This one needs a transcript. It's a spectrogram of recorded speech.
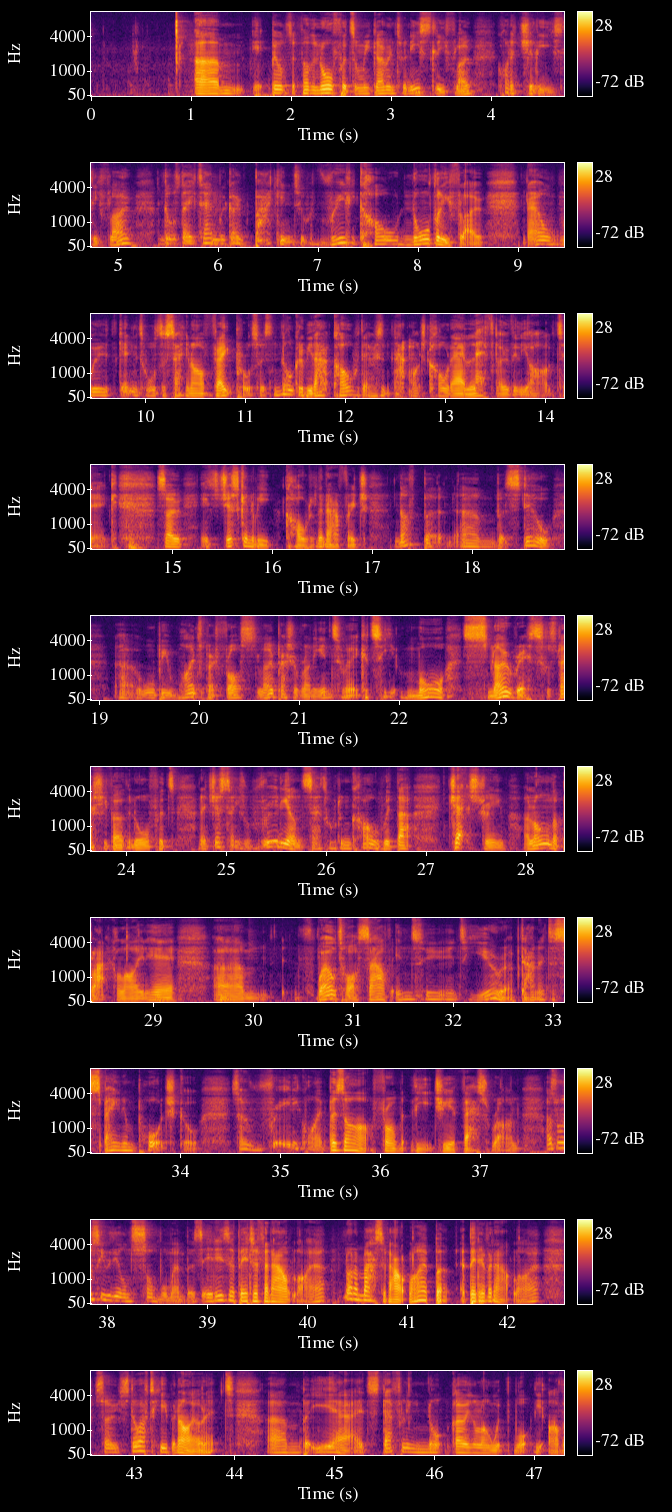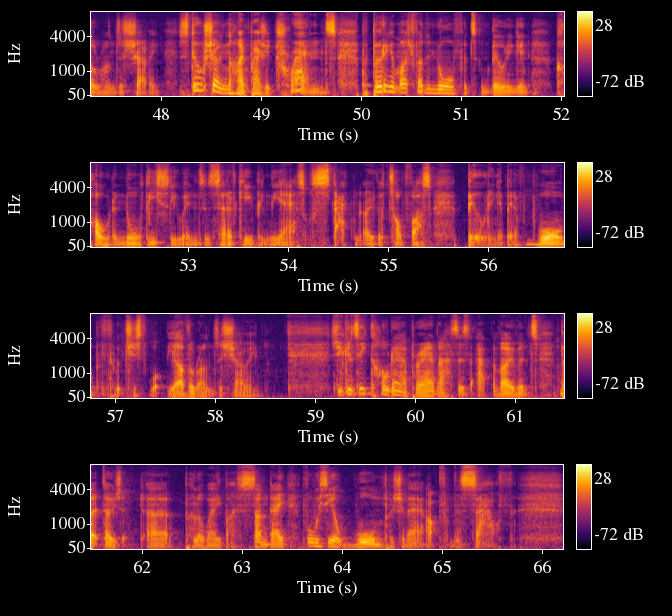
um, it builds it further northwards and we go into an easterly flow, quite a chilly easterly flow. And towards day 10, we go back into a really cold northerly flow. Now we're getting towards the second half of April, so it's not going to be that cold. There isn't that much cold air left over the Arctic. So it's just going to be colder than average, enough, but, um, but still uh, will be widespread frost, low pressure running into it. Could see more snow risks, especially further northwards, and it just stays really unsettled and cold with that jet stream along the black line here, um, well to our south into into Europe, down into Spain and Portugal. So really quite bizarre from the GFS run. As we'll see with the ensemble members, it is a bit of an outlier, not a massive outlier, but a bit of an outlier. So you still have to keep an eye on it. Um, but yeah, it's definitely not going along with what the other runs are showing. Still showing the high pressure trends, but building it much further northwards and building in cold and northeasterly winds instead of keeping the air sort of stagnant over the top of us, building a bit of warmth, which is what the other runs are showing. So you can see cold air upper air masses at the moment, but those uh, pull away by Sunday before we see a warm push of air up from the south.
